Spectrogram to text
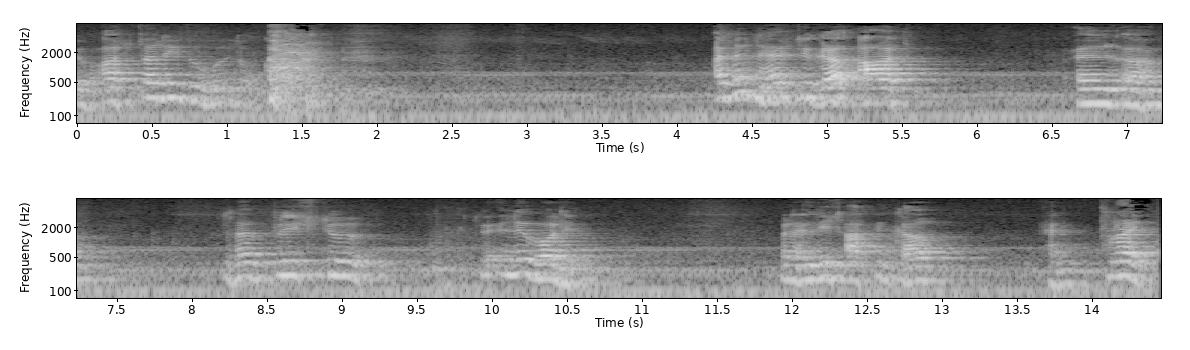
if I study the Word of God, I don't have to go out and um, preach to, to anybody. But at least I can go and pray.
